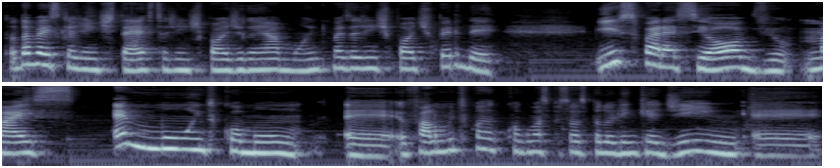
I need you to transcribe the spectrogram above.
Toda vez que a gente testa, a gente pode ganhar muito, mas a gente pode perder. Isso parece óbvio, mas é muito comum. É, eu falo muito com, com, algumas pessoas pelo LinkedIn, é,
